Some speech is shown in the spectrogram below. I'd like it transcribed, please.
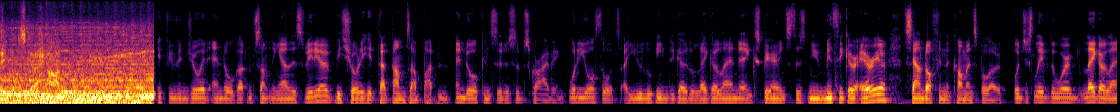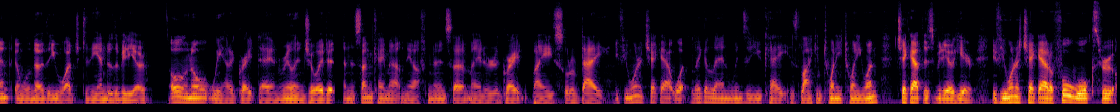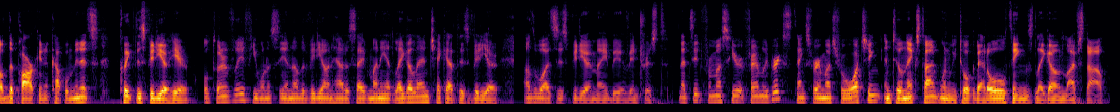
People just going on. If you've enjoyed and or gotten something out of this video, be sure to hit that thumbs up button and or consider subscribing. What are your thoughts? Are you looking to go to Legoland and experience this new Mythica area? Sound off in the comments below. Or just leave the word Legoland and we'll know that you watched to the end of the video. All in all, we had a great day and really enjoyed it, and the sun came out in the afternoon, so it made it a great May sort of day. If you want to check out what Legoland Windsor UK is like in 2021, check out this video here. If you want to check out a full walkthrough of the park in a couple minutes, click this video here. Alternatively, if you want to see another video on how to save money at Legoland, check out this video. Otherwise, this video may be of interest. That's it from us here at Family Bricks. Thanks very much for watching. Until next time, when we talk about all things Lego and lifestyle.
